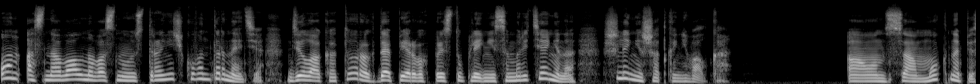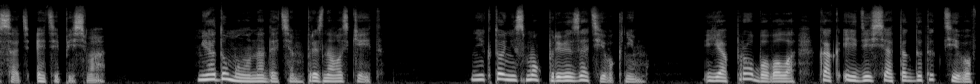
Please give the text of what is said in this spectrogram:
он основал новостную страничку в интернете, дела которых до первых преступлений самаритянина шли ни шатка ни валка. А он сам мог написать эти письма? Я думала над этим, призналась Кейт. Никто не смог привязать его к ним. Я пробовала, как и десяток детективов,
